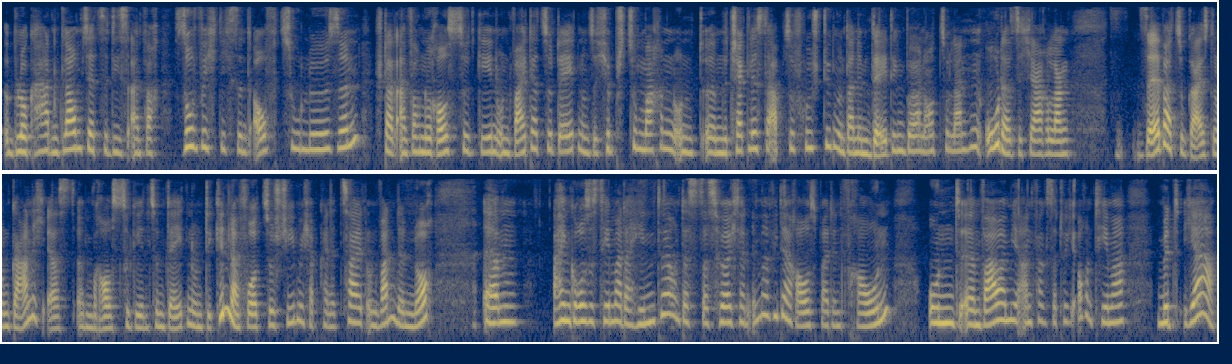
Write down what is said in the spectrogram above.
Blockaden, Glaubenssätze, die es einfach so wichtig sind aufzulösen, statt einfach nur rauszugehen und weiter zu daten und sich hübsch zu machen und ähm, eine Checkliste abzufrühstücken und dann im Dating-Burnout zu landen oder sich jahrelang selber zu geißeln und gar nicht erst ähm, rauszugehen zum Daten und die Kinder vorzuschieben. Ich habe keine Zeit und wann denn noch? Ähm, ein großes Thema dahinter und das, das höre ich dann immer wieder raus bei den Frauen und ähm, war bei mir anfangs natürlich auch ein Thema mit, ja,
